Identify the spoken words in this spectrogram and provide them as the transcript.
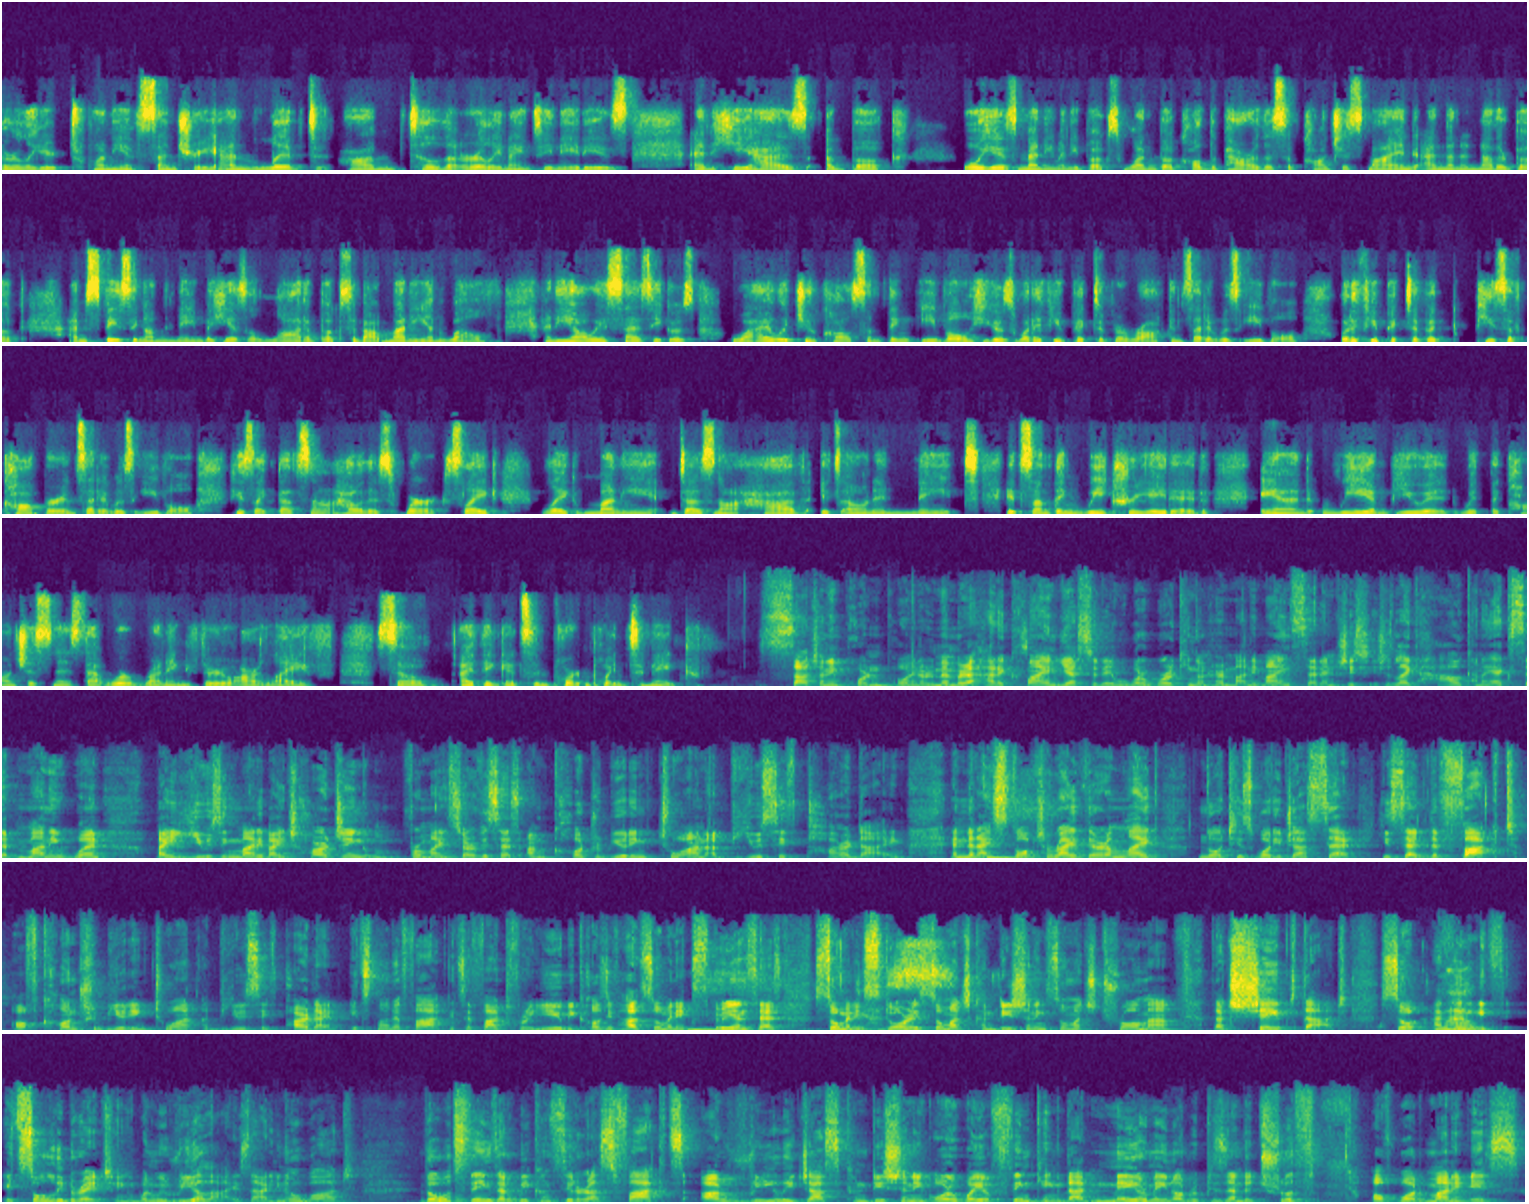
early 20th century and lived um, till the early 1980s. And he has a book well, he has many, many books. One book called The Power of the Subconscious Mind, and then another book. I'm spacing on the name, but he has a lot of books about money and wealth. And he always says, he goes, Why would you call something evil? He goes, What if you picked up a rock and said it was evil? What if you picked up a piece of copper and said it was evil? He's like, That's not how this works. Like, like money does not have its own innate, it's something we created and we imbue it with the consciousness that we're running through our life. So I think it's an important point to make. Such an important point. I remember I had a client yesterday. We were working on her money mindset, and she's, she's like, How can I accept money when by using money, by charging for my services, I'm contributing to an abusive paradigm. And then I mm. stopped right there. I'm like, notice what you just said. You said the fact of contributing to an abusive paradigm. It's not a fact. It's a fact for you because you've had so many mm. experiences, so many stories, so much conditioning, so much trauma that shaped that. So I wow. think it's it's so liberating when we realize that, you know what? Those things that we consider as facts are really just conditioning or a way of thinking that may or may not represent the truth of what money is.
